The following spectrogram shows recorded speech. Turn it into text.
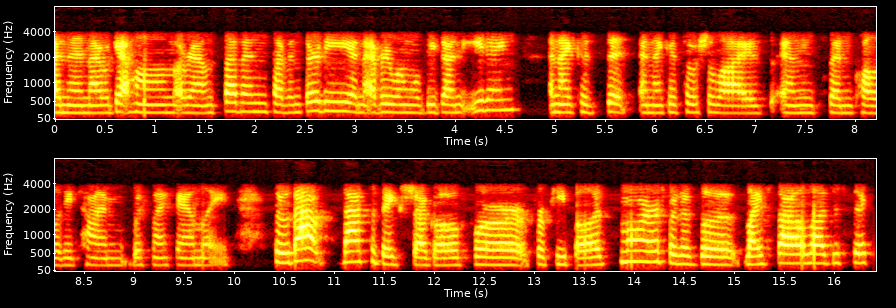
And then I would get home around seven, seven thirty, and everyone would be done eating, and I could sit and I could socialize and spend quality time with my family. So that that's a big struggle for for people. It's more sort of the lifestyle logistics,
